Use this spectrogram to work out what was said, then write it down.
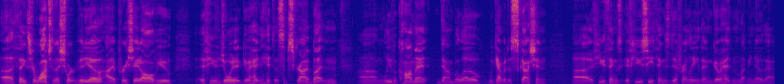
uh, thanks for watching this short video. I appreciate all of you. If you enjoyed it, go ahead and hit the subscribe button. Um, leave a comment down below. We can have a discussion. Uh, if you things if you see things differently, then go ahead and let me know that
